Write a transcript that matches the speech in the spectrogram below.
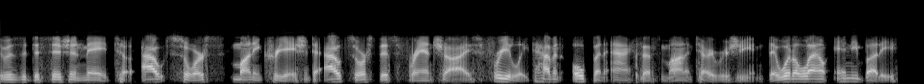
there was a decision made to outsource money creation, to outsource this franchise freely, to have an open access monetary regime that would allow anybody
